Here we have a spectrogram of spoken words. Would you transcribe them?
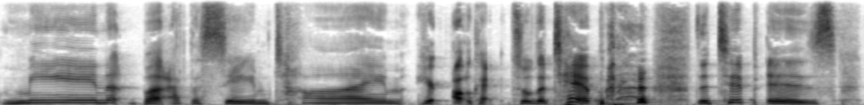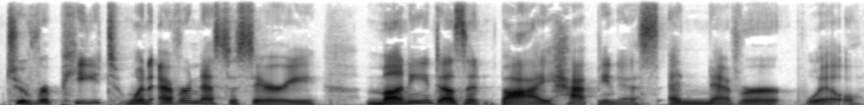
mean, but at the same time, here, oh, okay, so the tip, the tip is to repeat whenever necessary money doesn't buy happiness and never will.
